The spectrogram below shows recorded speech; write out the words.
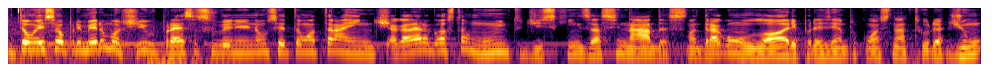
Então esse é o primeiro motivo para essa souvenir não ser tão atraente. A galera gosta muito de skins assinadas. Uma Dragon Lore, por exemplo, com assinatura de um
